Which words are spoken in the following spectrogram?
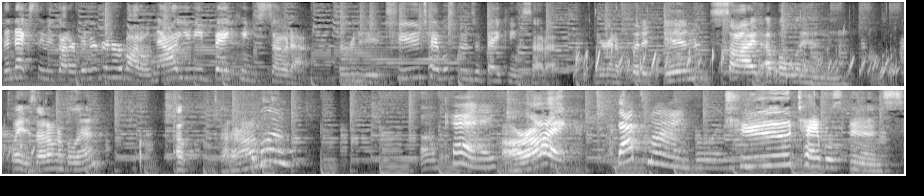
the next thing, we've got our vinegar in our bottle. Now you need baking soda. So we're gonna do two tablespoons of baking soda. You're gonna put it inside a balloon. Wait, is that on a balloon? Oh, it's got it on a balloon. Okay, All right, that's mine, boy. two tablespoons.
